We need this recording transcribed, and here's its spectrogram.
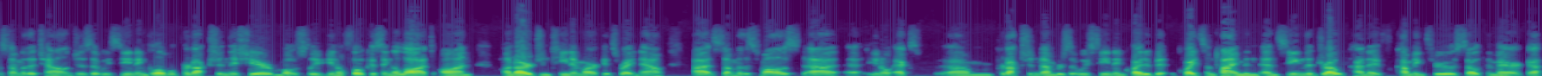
some of the challenges that we've seen in global production this year, mostly, you know, focusing a lot on on Argentina markets right now. Uh, some of the smallest, uh, you know, ex um, production numbers that we've seen in quite a bit, quite some time, and, and seeing the drought kind of coming through South America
